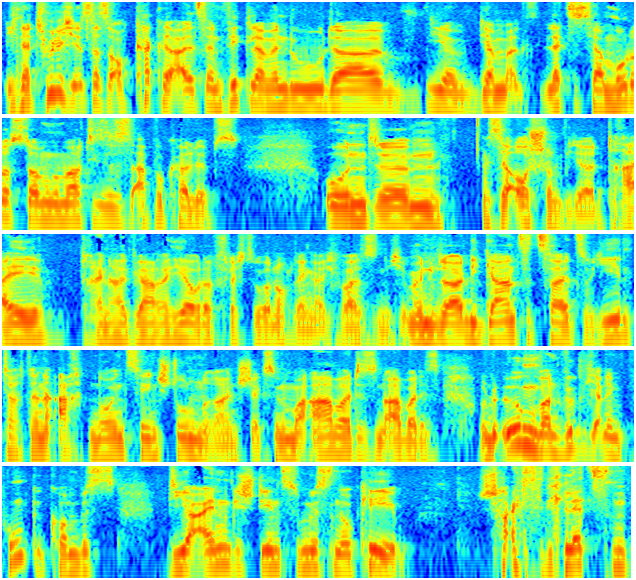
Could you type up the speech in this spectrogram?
Ich, natürlich ist das auch kacke als Entwickler, wenn du da, hier, die haben letztes Jahr Motorstorm gemacht, dieses Apokalypse. Und ähm, das ist ja auch schon wieder drei, dreieinhalb Jahre her oder vielleicht sogar noch länger, ich weiß es nicht. Und wenn du da die ganze Zeit so jeden Tag deine acht, neun, zehn Stunden reinsteckst und immer arbeitest und arbeitest und irgendwann wirklich an den Punkt gekommen bist, dir eingestehen zu müssen, okay, scheiße, die letzten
